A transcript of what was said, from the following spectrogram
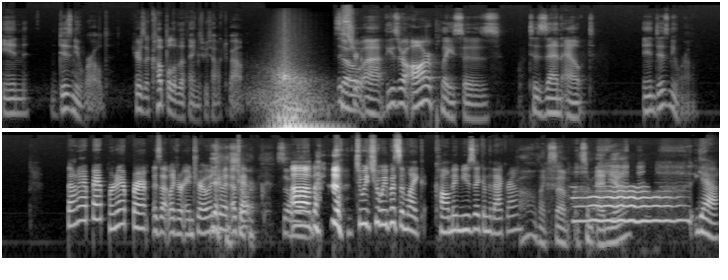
in Disney World. Here's a couple of the things we talked about. It's So uh, these are our places to zen out in Disney World. Is that like our intro into it? Okay. sure. So uh, Um, should we should we put some like calming music in the background? oh, like some some Enya. Ah, yeah.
